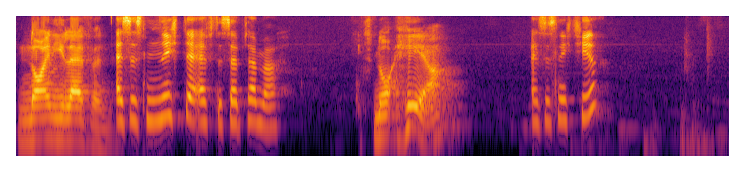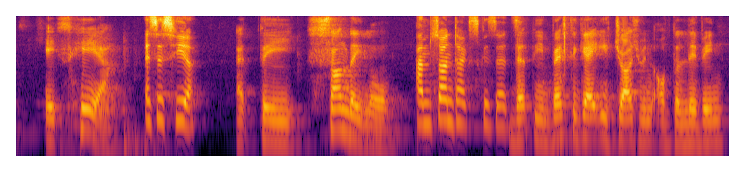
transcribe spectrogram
9 11. Es ist nicht der 11. September. It's not here, Es ist nicht hier. it's here Es ist hier. At the Sunday law Am Sonntagsgesetz. that the investigative judgment of the living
